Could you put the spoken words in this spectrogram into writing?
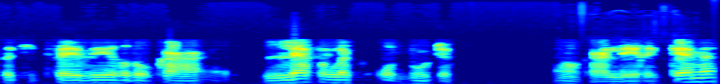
dat die twee werelden elkaar letterlijk ontmoeten. En elkaar leren kennen.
